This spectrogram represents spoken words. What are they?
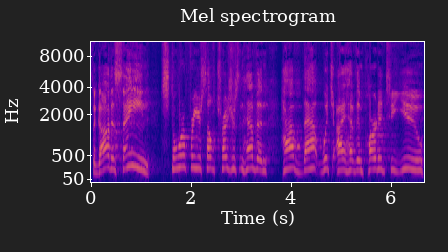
So God is saying, store up for yourself treasures in heaven, have that which I have imparted to you,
